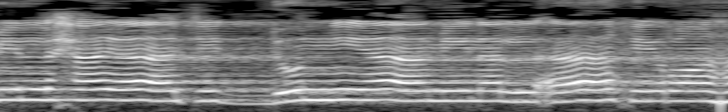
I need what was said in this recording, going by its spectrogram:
بالحياة الدنيا من الآخرة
